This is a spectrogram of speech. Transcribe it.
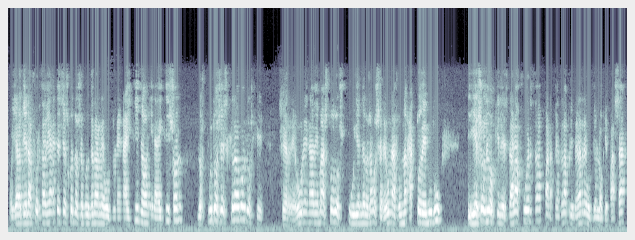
o ya no tiene la fuerza de antes, es cuando se produce la revolución. En Haití no, en Haití son los putos esclavos los que se reúnen, además todos huyen de los amos, se reúnen, hacen un acto de vudú, y eso es lo que les da la fuerza para hacer la primera revolución. Lo que pasa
